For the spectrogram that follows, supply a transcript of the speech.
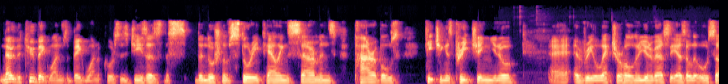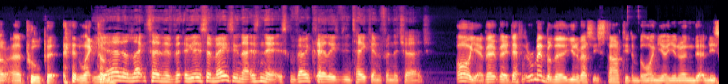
Now the two big ones, the big one, of course, is Jesus. The, the notion of storytelling, sermons, parables, teaching is preaching. You know, uh, every lecture hall in a university has a little sort of pulpit lectern. Yeah, the lectern. It's amazing that, isn't it? It's very clearly yeah. been taken from the church. Oh yeah, very very definitely. Remember, the university started in Bologna, you know, and, and these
